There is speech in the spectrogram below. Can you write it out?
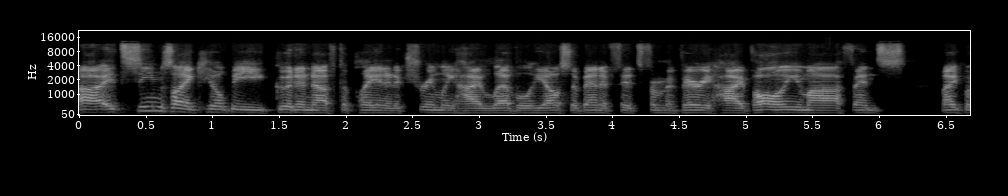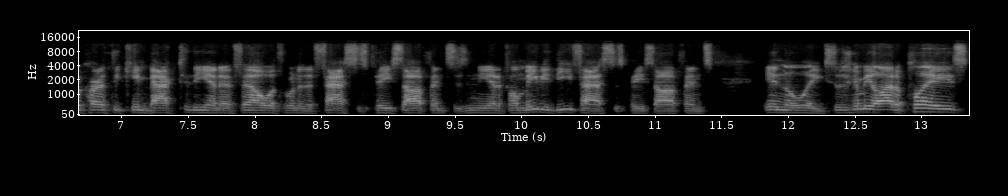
uh, it seems like he'll be good enough to play at an extremely high level. He also benefits from a very high volume offense. Mike McCarthy came back to the NFL with one of the fastest paced offenses in the NFL, maybe the fastest paced offense in the league. So there's going to be a lot of plays.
